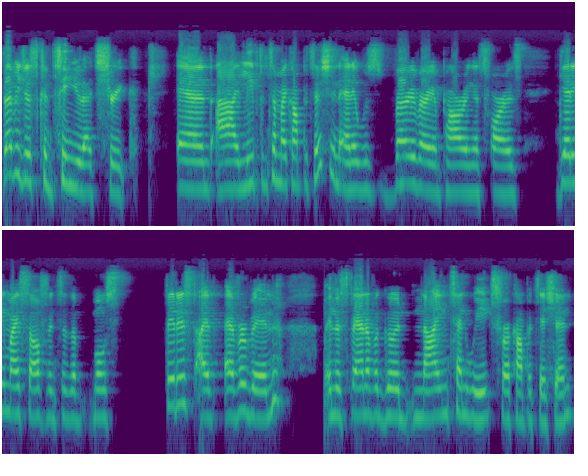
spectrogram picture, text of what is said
Let me just continue that streak. And I leaped into my competition, and it was very, very empowering as far as getting myself into the most fittest I've ever been in the span of a good nine, ten weeks for a competition.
